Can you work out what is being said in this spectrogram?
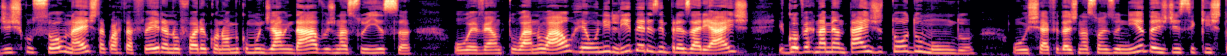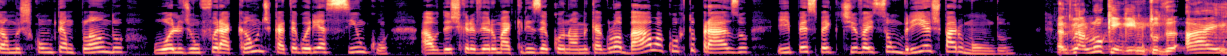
discursou nesta quarta-feira no Fórum Econômico Mundial em Davos, na Suíça. O evento anual reúne líderes empresariais e governamentais de todo o mundo. O chefe das Nações Unidas disse que estamos contemplando o olho de um furacão de categoria 5 ao descrever uma crise econômica global a curto prazo e perspectivas sombrias para o mundo. And we are looking into the eye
